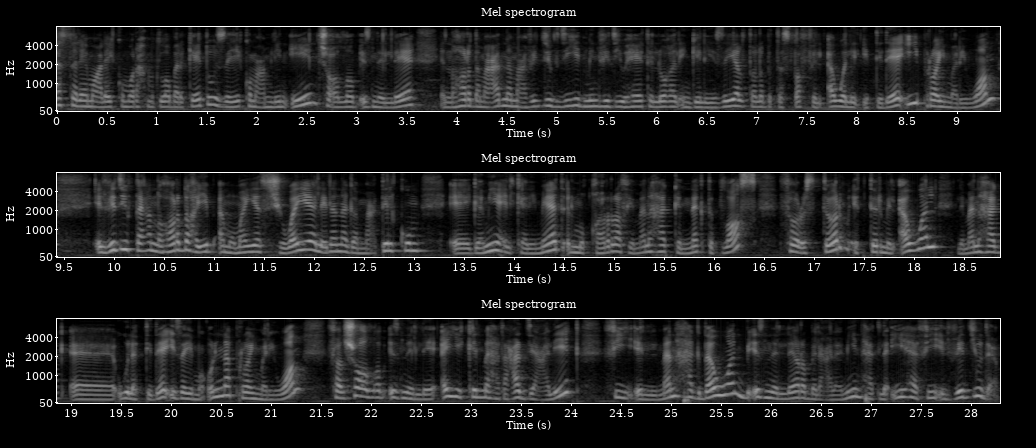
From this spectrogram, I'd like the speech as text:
السلام عليكم ورحمة الله وبركاته. ازيكم؟ عاملين إيه؟ ان شاء الله بإذن الله النهارده معادنا مع فيديو جديد من فيديوهات اللغة الإنجليزية لطلبة الصف الأول الابتدائي primary 1 الفيديو بتاع النهارده هيبقى مميز شوية لأن أنا جمعت لكم آه، جميع الكلمات المقررة في منهج Connect Plus first term ال term الأول لمنهج آه، أولى ابتدائي زي ما قلنا primary 1 فإن شاء الله بإذن الله أي كلمة هتعدي عليك في المنهج دون بإذن الله رب العالمين هتلاقيها في الفيديو ده.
